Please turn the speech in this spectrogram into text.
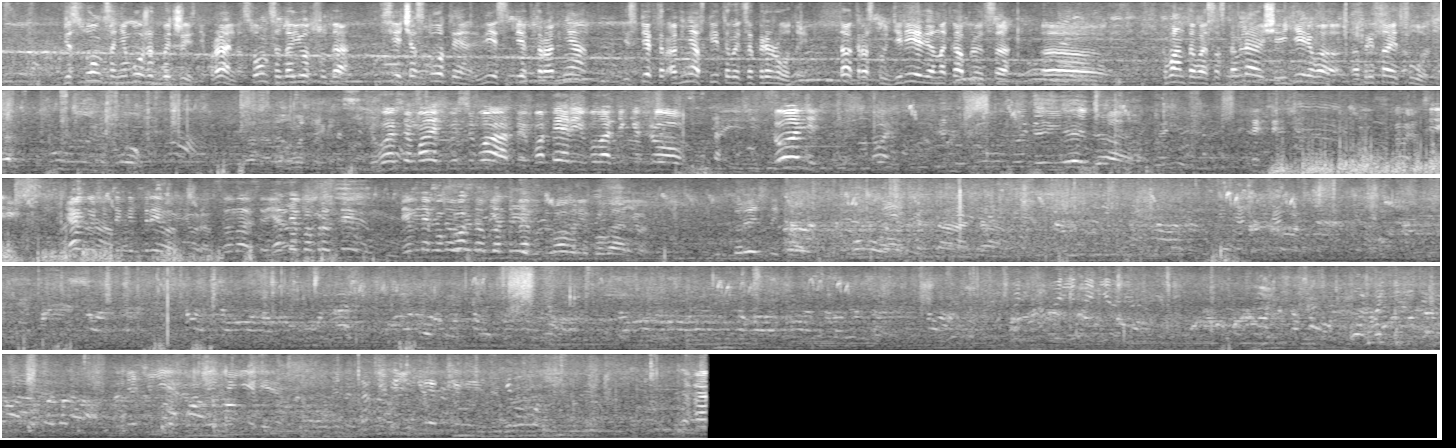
Без солнца не может быть жизни, правильно? Солнце дает сюда все частоты, весь спектр огня, и спектр огня впитывается природой. Так растут деревья, накапливается э, квантовая составляющая, и дерево обретает плоть. Ще маєш вишивати. В матерії була тільки жовта. Сонячно. Дякую, що ти підтримав, Юра. Все. Я тебе попросив, ти мене попросив, я тебе Правильно повернув. Історичний правильний.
